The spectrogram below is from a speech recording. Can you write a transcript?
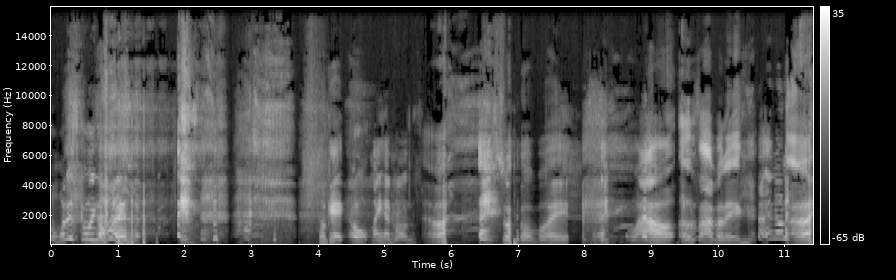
what is going on? okay. Oh, my headphones. oh boy. Wow. What's happening? I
